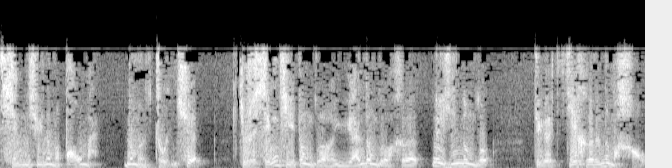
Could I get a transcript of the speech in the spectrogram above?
情绪那么饱满，那么准确。”就是形体动作、语言动作和内心动作，这个结合的那么好。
